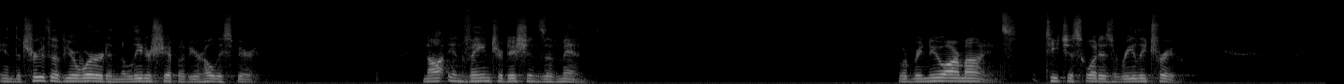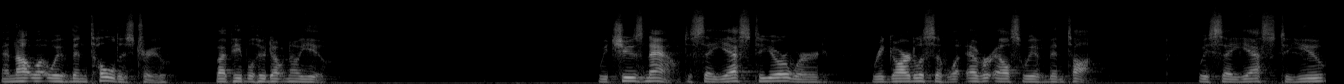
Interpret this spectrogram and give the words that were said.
in the truth of your word and the leadership of your Holy Spirit, not in vain traditions of men. Lord, renew our minds. Teach us what is really true and not what we've been told is true by people who don't know you. We choose now to say yes to your word, regardless of whatever else we have been taught. We say yes to you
